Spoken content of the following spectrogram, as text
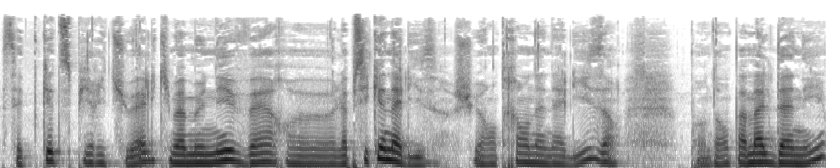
cette quête spirituelle qui m'a menée vers la psychanalyse. Je suis entrée en analyse pendant pas mal d'années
